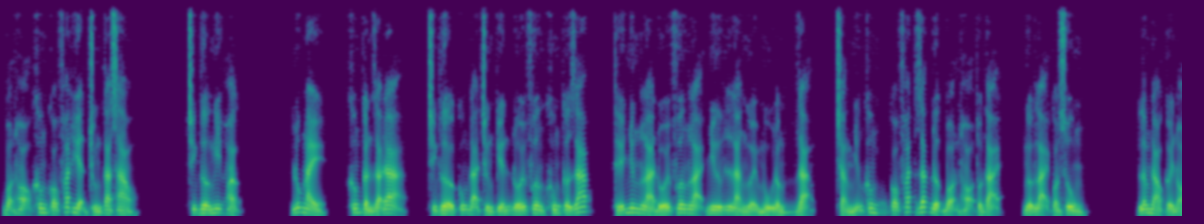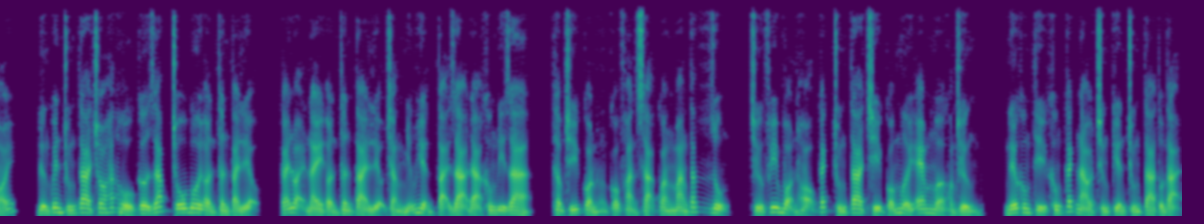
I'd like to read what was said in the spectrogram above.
bọn họ không có phát hiện chúng ta sao? Trịnh thừa nghi hoặc. Lúc này, không cần giá đạ, trịnh thừa cũng đã chứng kiến đối phương không cơ giáp, thế nhưng là đối phương lại như là người mù đồng dạng, chẳng những không có phát giác được bọn họ tồn tại, ngược lại còn sung lâm đào cười nói, đừng quên chúng ta cho hắc hổ cơ giáp chỗ bôi ẩn thân tài liệu, cái loại này ẩn thân tài liệu chẳng những hiện tại dạ đã không đi ra, thậm chí còn có phản xạ quang mang tác dụng, trừ phi bọn họ cách chúng ta chỉ có mười em mở khoảng chừng, nếu không thì không cách nào chứng kiến chúng ta tồn tại.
